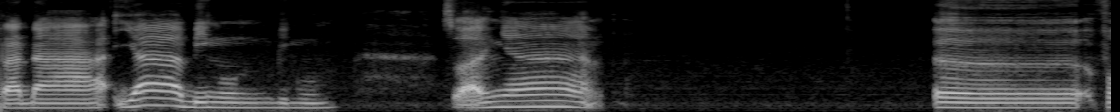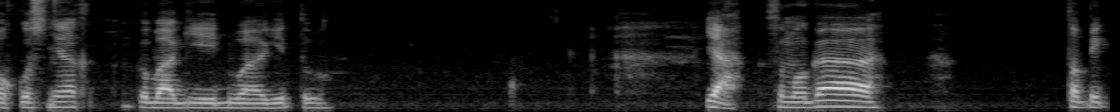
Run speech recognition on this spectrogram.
rada ya bingung-bingung. Soalnya eh, fokusnya kebagi dua gitu. Ya, semoga topik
